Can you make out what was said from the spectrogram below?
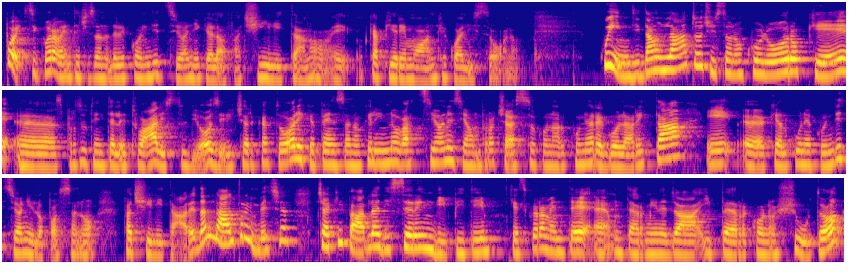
Poi sicuramente ci sono delle condizioni che la facilitano e capiremo anche quali sono. Quindi da un lato ci sono coloro che, eh, soprattutto intellettuali, studiosi, ricercatori, che pensano che l'innovazione sia un processo con alcune regolarità e eh, che alcune condizioni lo possano facilitare. Dall'altro invece c'è chi parla di serendipiti, che sicuramente è un termine già iper conosciuto,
